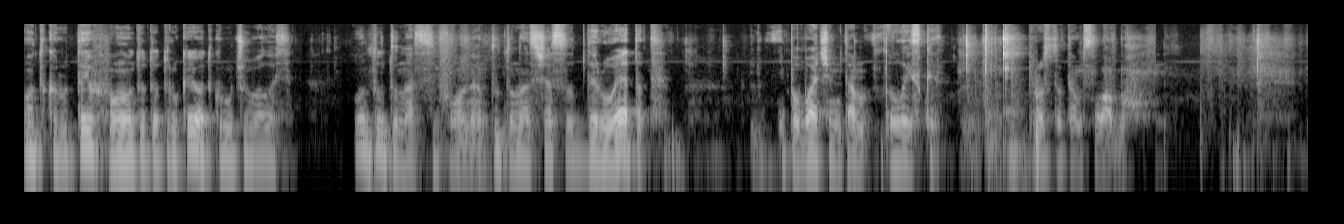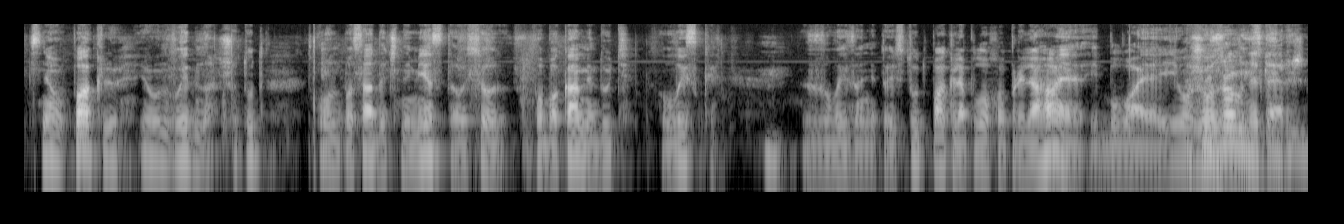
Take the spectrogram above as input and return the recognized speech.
От крутив, воно тут от руки відкручувалось. Вон тут у нас сифони, тут у нас зараз обдеру этот. І побачимо там лиски. Просто там слабо. Сняв паклю, і вон видно, що тут вон посадочне місце, ось по бокам ідуть лиски злизані. Тобто тут пакля плохо прилягає і буває, і воно не держить.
